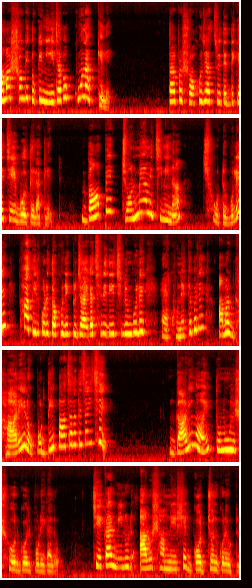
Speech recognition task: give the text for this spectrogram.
আমার সঙ্গে তোকে নিয়ে যাব কোন আক্কেলে? তারপর সহযাত্রীদের দিকে চেয়ে বলতে লাগলেন বাপের জন্মে আমি চিনি না। ছোট বলে খাতির করে তখন একটু জায়গা ছেড়ে দিয়েছিলুম বলে এখন একেবারে আমার ঘাড়ের ওপর দিয়ে পা চালাতে চাইছে? গাড়িময় তুমুল শোরগোল পড়ে গেল। চেকার মিনুর আরও সামনে এসে গর্জন করে উঠল,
